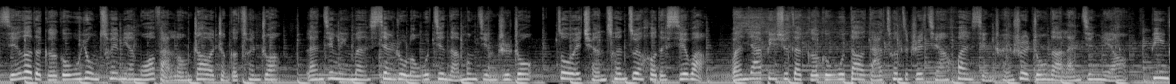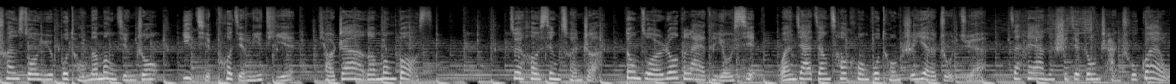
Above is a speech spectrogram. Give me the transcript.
邪恶的格格巫用催眠魔法笼罩了整个村庄，蓝精灵们陷入了无尽的梦境之中。作为全村最后的希望，玩家必须在格格巫到达村子之前唤醒沉睡中的蓝精灵，并穿梭于不同的梦境中，一起破解谜题，挑战噩梦 BOSS。最后幸存者动作 roguelite 游戏，玩家将操控不同职业的主角，在黑暗的世界中铲除怪物，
